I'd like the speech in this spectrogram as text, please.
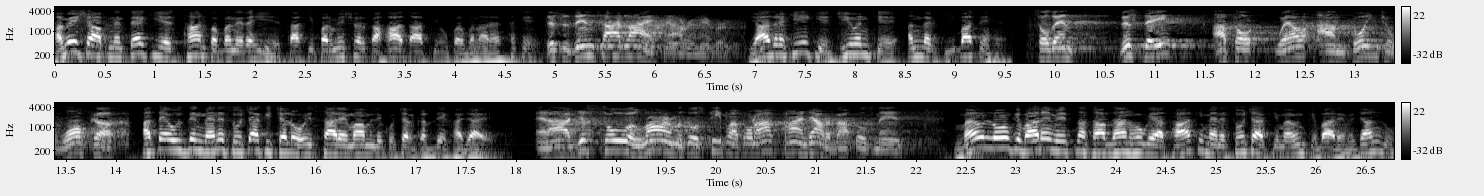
हमेशा अपने तय किए स्थान पर बने रहिए ताकि परमेश्वर का हाथ आपके ऊपर बना रह सके। This is inside life now याद रखिए कि जीवन के अंदर की बातें हैं। So then this day I thought, well, I'm going to walk up. अतः उस दिन मैंने सोचा कि चलो इस सारे मामले को चलकर देखा जाए। And I just so alarmed with those people, I thought I'd find out about those men. मैं उन लोगों के बारे में इतना सावधान हो गया था कि मैंने सोचा कि मैं उनके बारे में जान लूँ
